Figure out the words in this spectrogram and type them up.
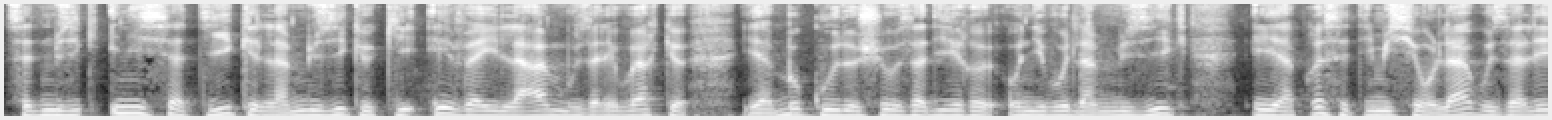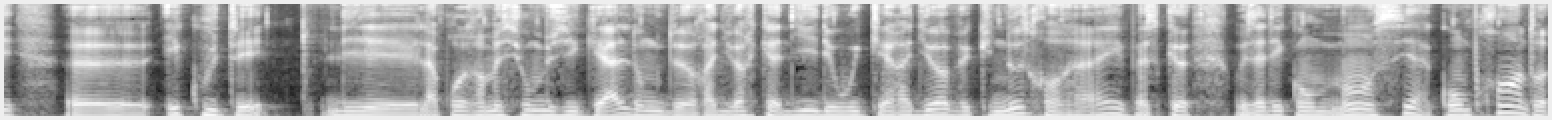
cette musique initiatique, la musique qui éveille l'âme. Vous allez voir qu'il y a beaucoup de choses à dire euh, au niveau de la musique. Et après cette émission-là, vous allez écouter la programmation musicale donc de Radio Arcadie et de Wiki Radio avec une autre oreille parce que vous allez commencer à comprendre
